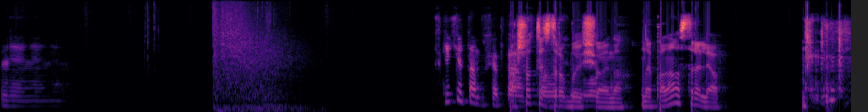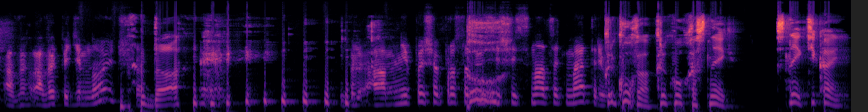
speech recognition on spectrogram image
Ні-ні-ні. Скільки там хп? А що ти осталось зробив блоку? щойно? Не по нам стріляв? А ви, а ви піді мною чи що? Да. Бля, а мені пише просто 216 метрів. Крикуха, крикуха, Снейк. Снейк, тікай.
